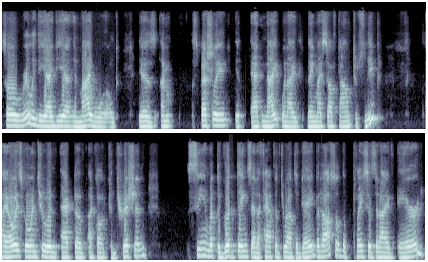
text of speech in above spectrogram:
So, really, the idea in my world is I'm especially at night when I lay myself down to sleep, I always go into an act of, I call it contrition, seeing what the good things that have happened throughout the day, but also the places that I've erred,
